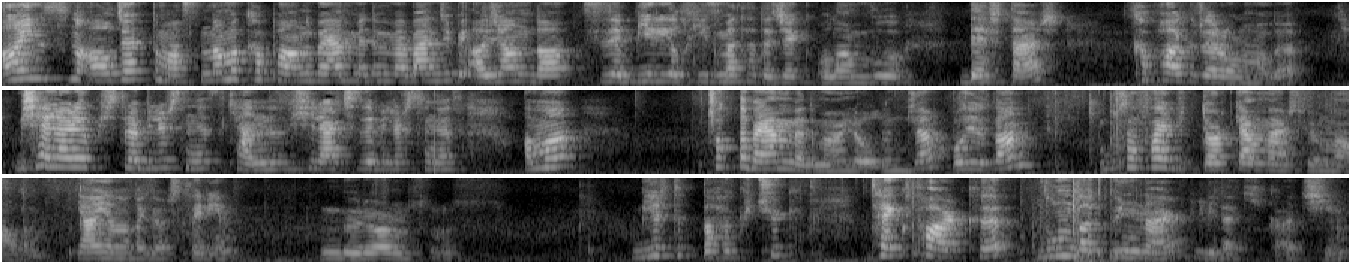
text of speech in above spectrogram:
aynısını alacaktım aslında ama kapağını beğenmedim ve bence bir ajanda size bir yıl hizmet edecek olan bu defter kapağı güzel olmalı. Bir şeyler yapıştırabilirsiniz, kendiniz bir şeyler çizebilirsiniz ama çok da beğenmedim öyle olunca. O yüzden bu sefer dikdörtgen versiyonunu aldım. Yan yana da göstereyim. Görüyor musunuz? Bir tık daha küçük. Tek farkı bunda günler. Bir dakika açayım.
